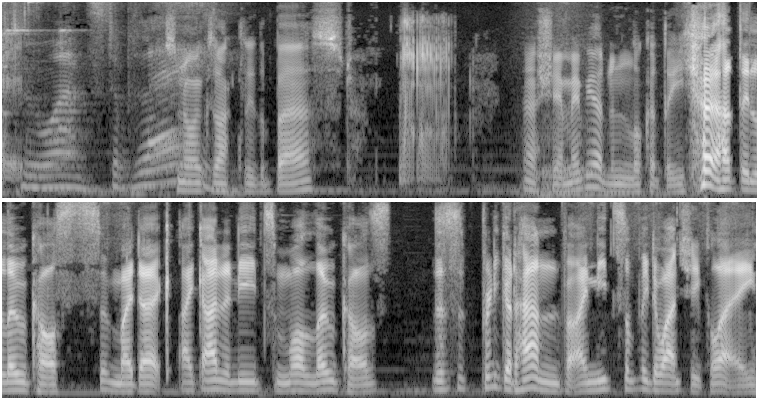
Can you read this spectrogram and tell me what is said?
it's not exactly the best. Actually, maybe I didn't look at the at the low costs in my deck. I kind of need some more low costs. This is a pretty good hand, but I need something to actually play.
